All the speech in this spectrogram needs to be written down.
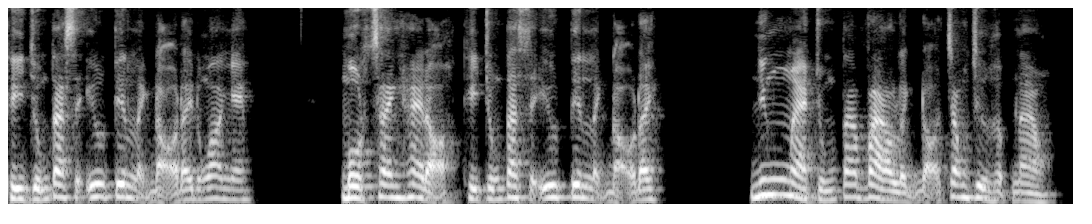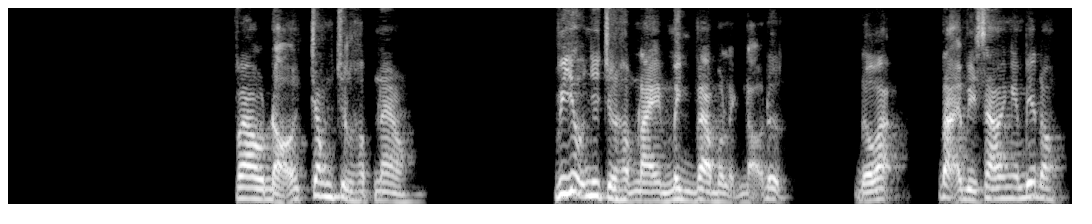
thì chúng ta sẽ ưu tiên lệnh đỏ đây, đúng không anh em? Một xanh, hai đỏ, thì chúng ta sẽ ưu tiên lệnh đỏ đây. Nhưng mà chúng ta vào lệnh đỏ trong trường hợp nào? Vào đỏ trong trường hợp nào? Ví dụ như trường hợp này, mình vào một lệnh đỏ được, đúng không ạ? Tại vì sao anh em biết không?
